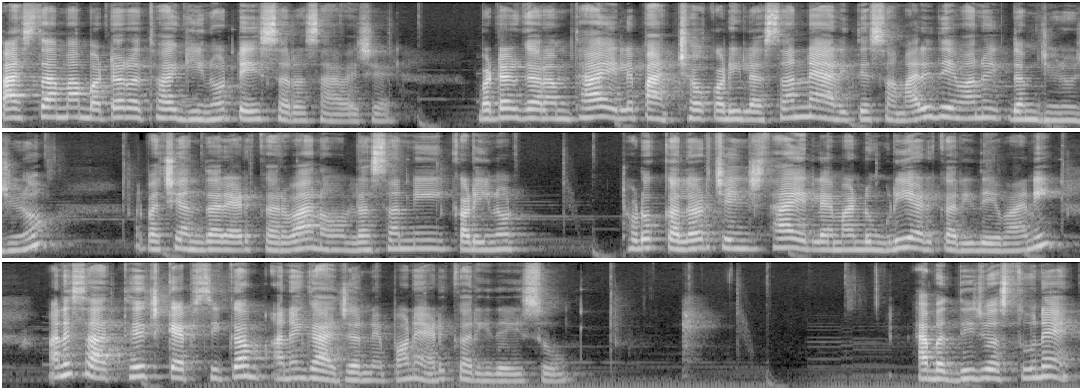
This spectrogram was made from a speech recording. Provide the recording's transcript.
પાસ્તામાં બટર અથવા ઘીનો ટેસ્ટ સરસ આવે છે. બટર ગરમ થાય એટલે પાંચ છ કડી લસણને આ રીતે સમારી દેવાનું એકદમ ઝીણું ઝીણું. પછી અંદર એડ કરવાનો. લસણની કડીનો થોડો કલર ચેન્જ થાય એટલે એમાં ડુંગળી એડ કરી દેવાની. અને સાથે જ કેપ્સિકમ અને ગાજરને પણ એડ કરી દઈશું. આ બધી જ વસ્તુને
